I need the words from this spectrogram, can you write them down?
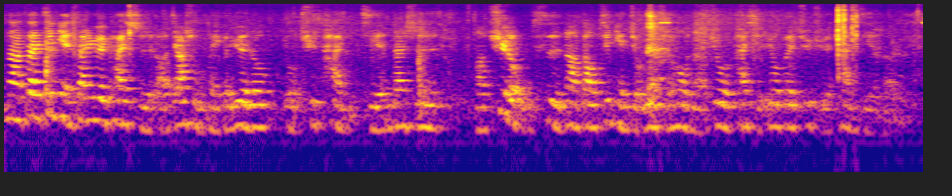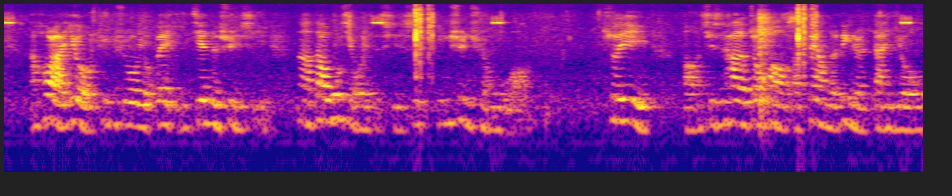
那在今年三月开始，呃，家属每个月都有去探监，但是。呃，去了五次，那到今年九月之后呢，就开始又被拒绝探监了。那后来又有听说有被移监的讯息，那到目前为止其实是音讯全无哦。所以呃，其实他的状况呃非常的令人担忧。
